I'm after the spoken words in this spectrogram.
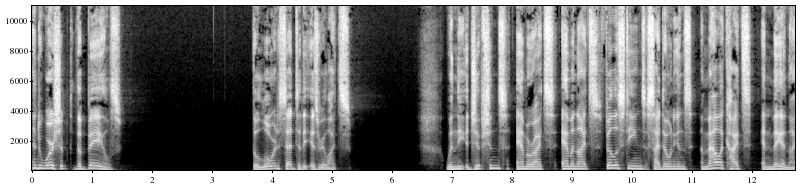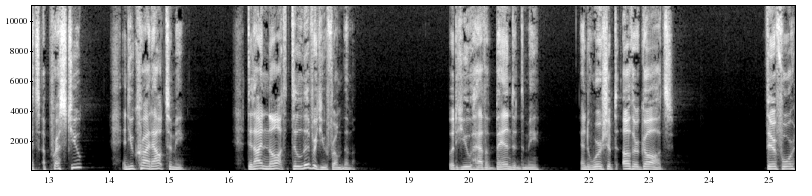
and worshipped the Baals the Lord said to the Israelites, When the Egyptians, Amorites, Ammonites, Philistines, Sidonians, Amalekites, and Maonites oppressed you, and you cried out to me, did I not deliver you from them? But you have abandoned me and worshipped other gods. Therefore,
